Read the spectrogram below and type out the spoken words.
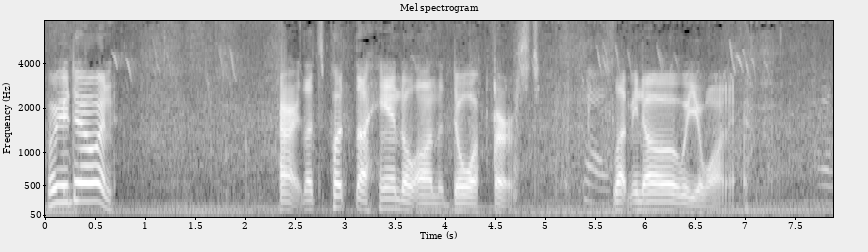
What are you doing? All right, let's put the handle on the door first. Okay. Let me know where you want it. Okay.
